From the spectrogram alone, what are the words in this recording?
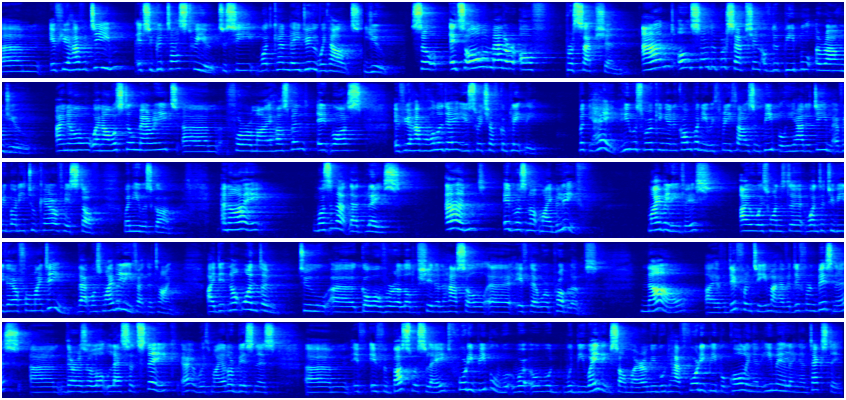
Um, if you have a team, it's a good test for you to see what can they do without you. So it's all a matter of perception and also the perception of the people around you. I know when I was still married, um, for my husband, it was if you have a holiday, you switch off completely. But hey, he was working in a company with 3,000 people. He had a team. Everybody took care of his stuff when he was gone. And I wasn't at that place. And it was not my belief. My belief is I always wanted to, wanted to be there for my team. That was my belief at the time. I did not want them to uh, go over a lot of shit and hassle uh, if there were problems. Now I have a different team, I have a different business. Um, there is a lot less at stake eh, with my other business. Um, if, if a bus was late, 40 people would, would be waiting somewhere and we would have 40 people calling and emailing and texting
